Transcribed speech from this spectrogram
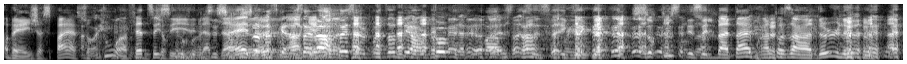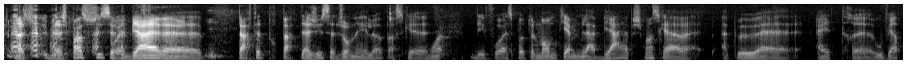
Ah ben j'espère, surtout en fait, tu sais, c'est là-dedans. C'est ça, parce que la ok. Saint-Valentin, ça veut pas dire que t'es en couple la plupart du temps. c'est ça, exactement. surtout si t'es célibataire, prends-toi en deux. Là. Ben, je, ben, je pense aussi que c'est une bière euh, parfaite pour partager cette journée-là parce que Ouais. des fois, c'est pas tout le monde qui aime la bière. puis je pense qu'elle elle peut euh, être euh, ouverte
